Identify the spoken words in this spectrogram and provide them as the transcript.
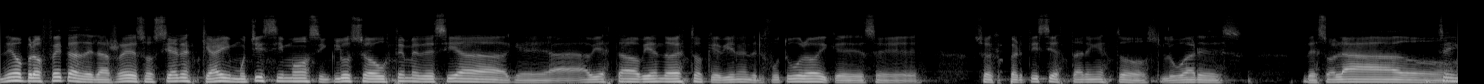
Neoprofetas de las redes sociales, que hay muchísimos, incluso usted me decía que había estado viendo esto, que vienen del futuro y que se, su experticia estar en estos lugares desolados. Sí.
